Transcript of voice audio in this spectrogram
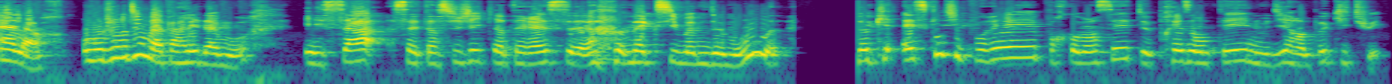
Alors, aujourd'hui on va parler d'amour. Et ça, c'est un sujet qui intéresse un maximum de monde. Donc, est-ce que tu pourrais, pour commencer, te présenter et nous dire un peu qui tu es?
